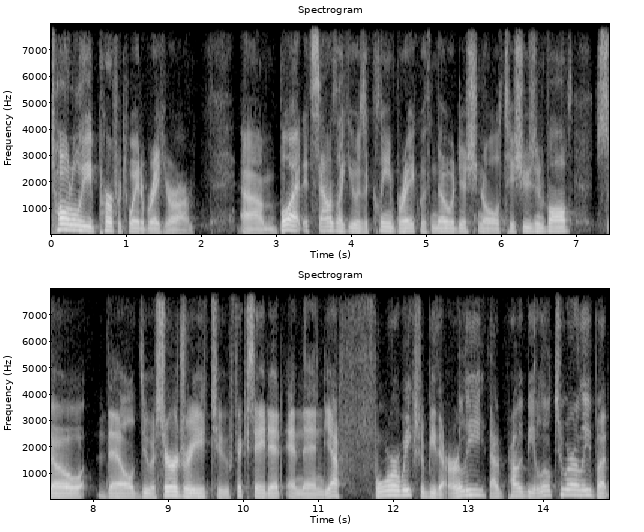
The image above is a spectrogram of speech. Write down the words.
totally perfect way to break your arm. Um, but it sounds like it was a clean break with no additional tissues involved. So they'll do a surgery to fixate it. And then, yeah, four weeks would be the early. That would probably be a little too early. But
